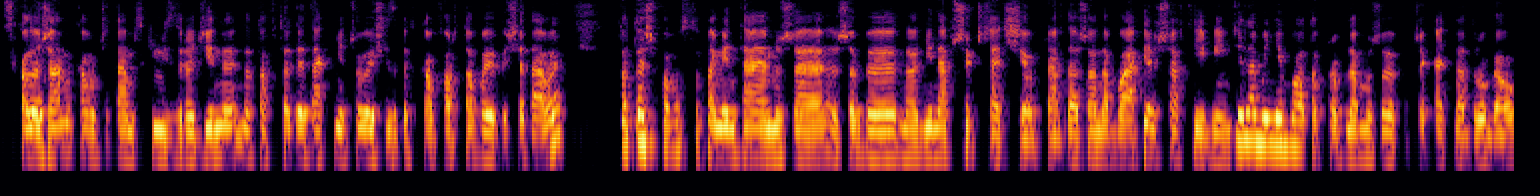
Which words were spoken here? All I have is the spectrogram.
z koleżanką, czy tam z kimś z rodziny, no to wtedy tak nie czuły się zbyt komfortowo i wysiadały, to też po prostu pamiętałem, że żeby no, nie naprzykrzać się, prawda, że ona była pierwsza w tej windzie, dla mnie nie było to problemu, żeby poczekać na drugą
